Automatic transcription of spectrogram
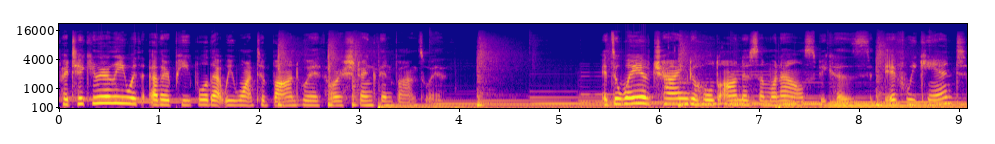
particularly with other people that we want to bond with or strengthen bonds with. It's a way of trying to hold on to someone else because if we can't,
